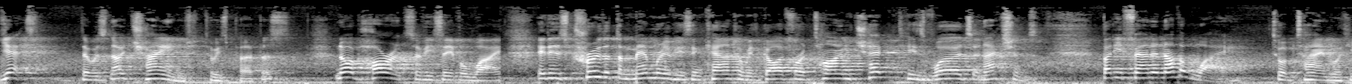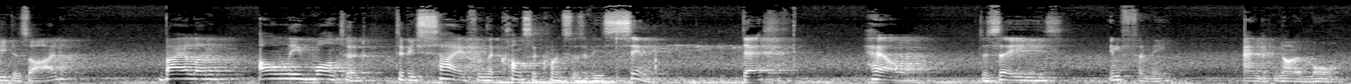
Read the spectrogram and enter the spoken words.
Yet there was no change to his purpose, no abhorrence of his evil way. It is true that the memory of his encounter with God for a time checked his words and actions, but he found another way to obtain what he desired. Balaam only wanted to be saved from the consequences of his sin death, hell, disease, infamy, and no more.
